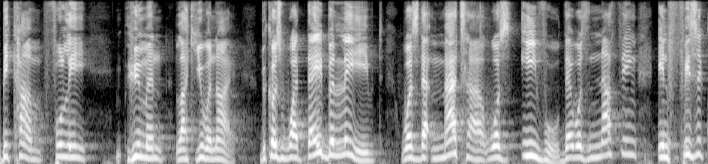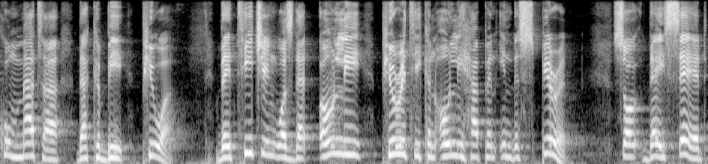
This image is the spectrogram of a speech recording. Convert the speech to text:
become fully human like you and I. Because what they believed was that matter was evil. There was nothing in physical matter that could be pure. Their teaching was that only purity can only happen in the spirit. So they said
